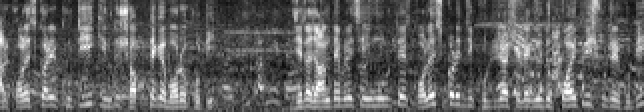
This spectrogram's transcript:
আর কলেজ করের খুঁটি কিন্তু সব থেকে বড় খুঁটি। যেটা জানতে পেরেছি এই মুহূর্তে কলেজ করের যে খুঁটিটা সেটা কিন্তু পঁয়ত্রিশ ফুটের খুঁটি।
